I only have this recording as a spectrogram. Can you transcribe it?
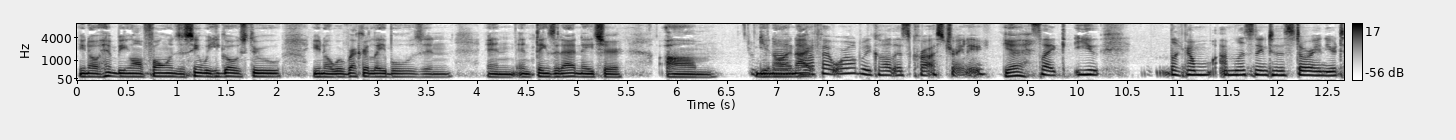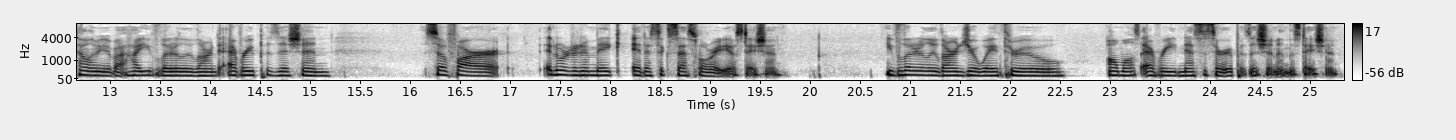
you know him being on phones and seeing what he goes through, you know, with record labels and and and things of that nature. Um you know, and I nonprofit world, we call this cross training. yeah. It's like you, like I'm, I'm listening to the story and you're telling me about how you've literally learned every position so far in order to make it a successful radio station. You've literally learned your way through almost every necessary position in the station.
